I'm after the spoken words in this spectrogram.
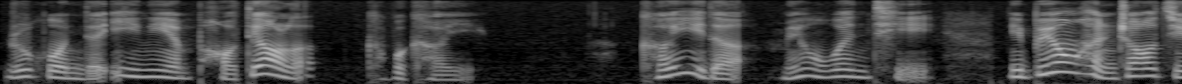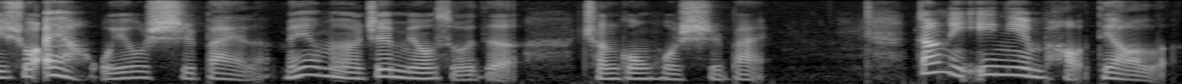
如果你的意念跑掉了，可不可以？可以的，没有问题。你不用很着急说：“哎呀，我又失败了。”没有，没有，这没有所谓的成功或失败。当你意念跑掉了，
